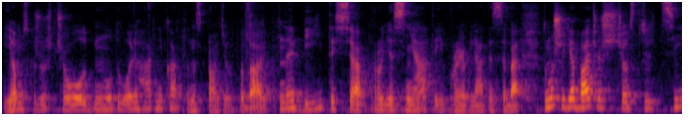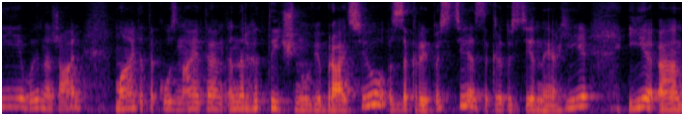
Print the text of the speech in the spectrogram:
І я вам скажу, що ну доволі гарні карти насправді випадають. Не бійтеся проясняти і проявляти себе, тому що я бачу, що стрільці, ви на жаль. Маєте таку, знаєте, енергетичну вібрацію з закритості, з закритості енергії, і е,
